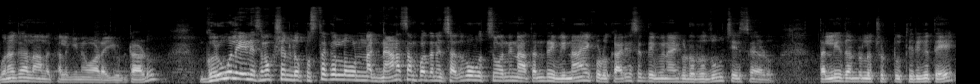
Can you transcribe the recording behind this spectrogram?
గుణగణాలు కలిగిన వాడై ఉంటాడు గురువు లేని సమక్షంలో పుస్తకంలో ఉన్న జ్ఞాన సంపదని చదవవచ్చు అని నా తండ్రి వినాయకుడు కార్యసిద్ధి వినాయకుడు రుజువు చేశాడు. తల్లిదండ్రుల చుట్టూ తిరిగితే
